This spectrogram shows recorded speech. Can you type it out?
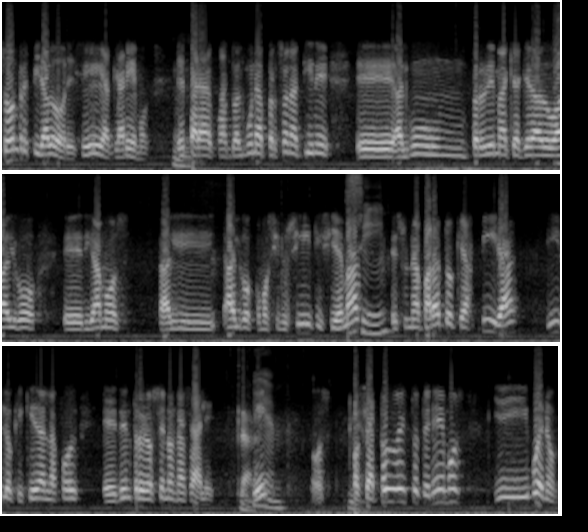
son respiradores, eh, aclaremos. Es para cuando alguna persona tiene eh, algún problema que ha quedado algo, eh, digamos, algo como sinusitis y demás, es un aparato que aspira y lo que queda en la dentro de los senos nasales. Claro. o sea, todo esto tenemos y bueno,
